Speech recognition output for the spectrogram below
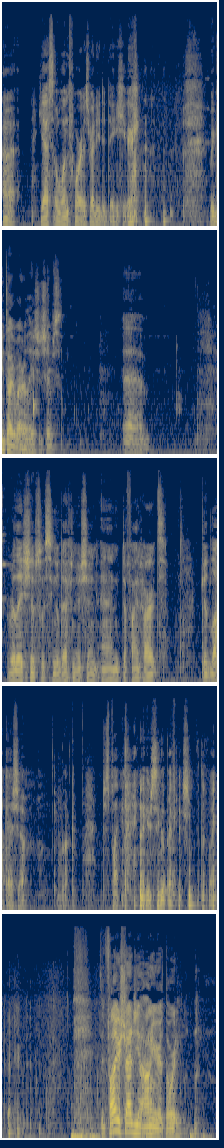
uh, yes, a one four is ready to date here. we could talk about relationships. Um, relationships with single definition and defined hearts. Good luck, Esha. Good luck. I'm just playing. I know your single definition with defined heart. Follow your strategy and honor your authority.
